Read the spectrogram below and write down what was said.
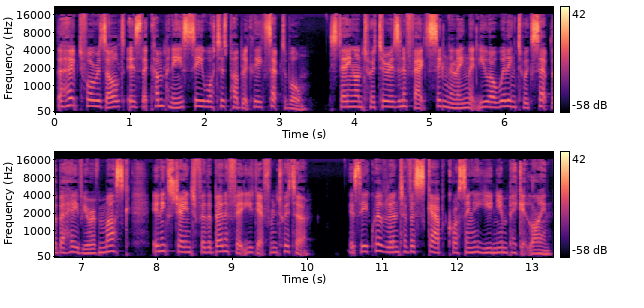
The hoped for result is that companies see what is publicly acceptable. Staying on Twitter is in effect signalling that you are willing to accept the behaviour of Musk in exchange for the benefit you get from Twitter. It's the equivalent of a scab crossing a union picket line.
